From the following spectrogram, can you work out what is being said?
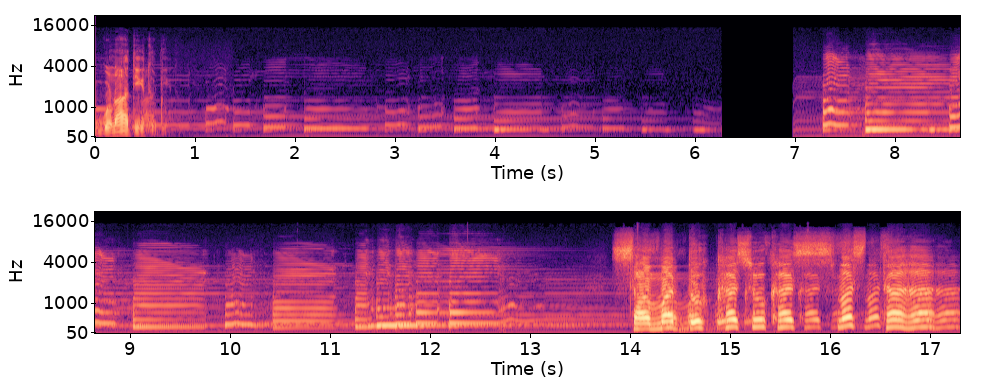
గుణాతీతుడు. समदुख सुख स्वस्थ सोष्ट कांचन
